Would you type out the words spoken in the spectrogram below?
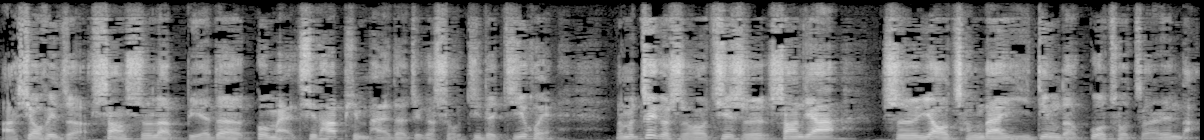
啊，消费者丧失了别的购买其他品牌的这个手机的机会，那么这个时候其实商家是要承担一定的过错责任的，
